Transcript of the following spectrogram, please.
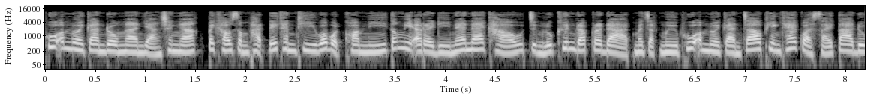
ผู้อำนวยการโรงงานอย่างชะงัก ไปเขาสัมผัสได้ทันทีว่าบทความนี้ต้องมีอะไรดีแน่ๆเขา จึงลุกขึ้นรับกระดาษมาจากมือผู้อำนวยการเจ้าเพียงแค่กวาดสายตาดู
